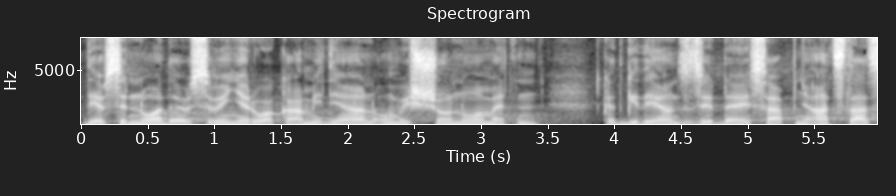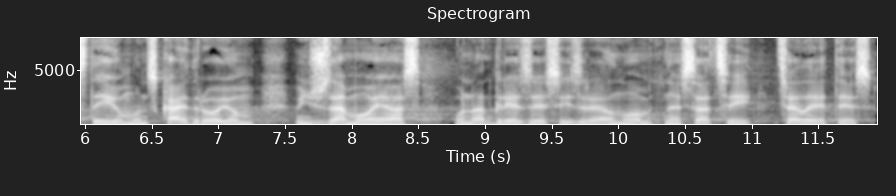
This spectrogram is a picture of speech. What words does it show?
Dievs ir nodevis viņa rokā Midjānu un visu šo nometni. Kad Gideons dzirdēja sapņa atstāstījumu un skaidrojumu, viņš zemojās un atgriezies Izraēla nometnē sacīja: Celieties,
